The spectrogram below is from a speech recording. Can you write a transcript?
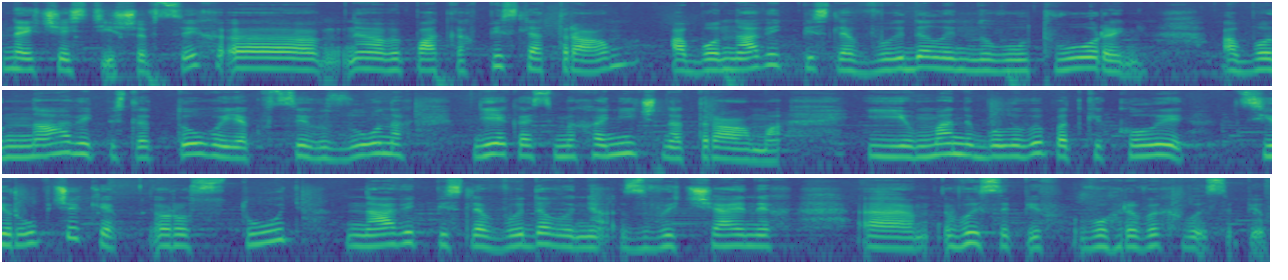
Найчастіше в цих е, е, випадках після травм, або навіть після видалень новоутворень, або навіть після того, як в цих зонах є якась механічна травма. І в мене були випадки, коли ці рубчики ростуть навіть після видалення звичайних е, висипів, вугревих висипів.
